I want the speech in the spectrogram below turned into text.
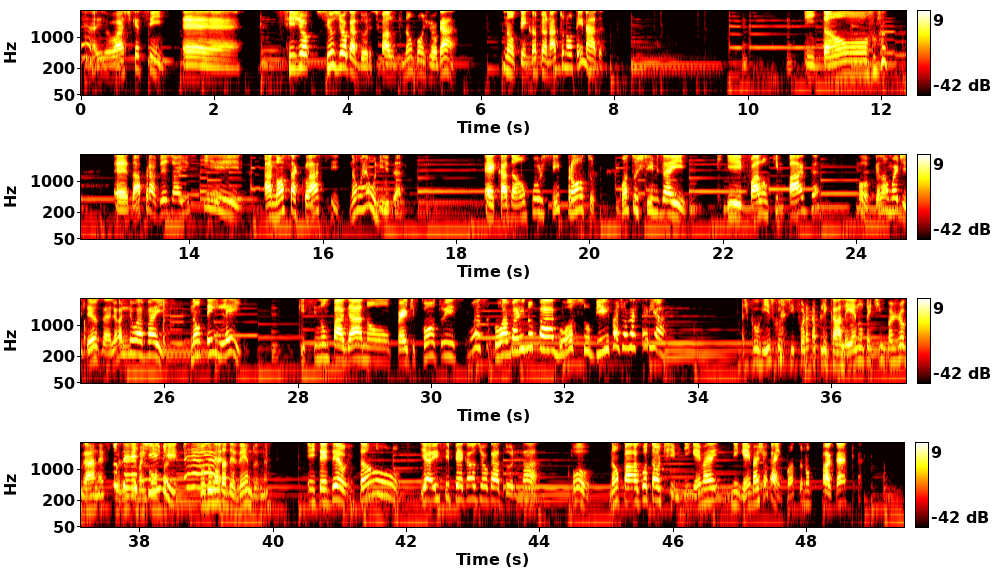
É, eu acho que assim, é... se, se os jogadores falam que não vão jogar, não tem campeonato, não tem nada. Então, é, dá para ver já isso que a nossa classe não é unida. é cada um por si pronto. Quantos times aí que falam que paga? Pô, pelo amor de Deus, velho, olha o Havaí. Não tem lei que se não pagar não perde ponto. Isso. O Havaí não pagou, subiu e vai jogar Série A. Acho que o risco, se for aplicar a lei, é não ter time para jogar, né? Se não ter time. É... Todo mundo tá devendo, né? Entendeu? Então, e aí se pegar os jogadores, ah, pô, não pagou tal time, ninguém vai, ninguém vai jogar enquanto não pagar.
